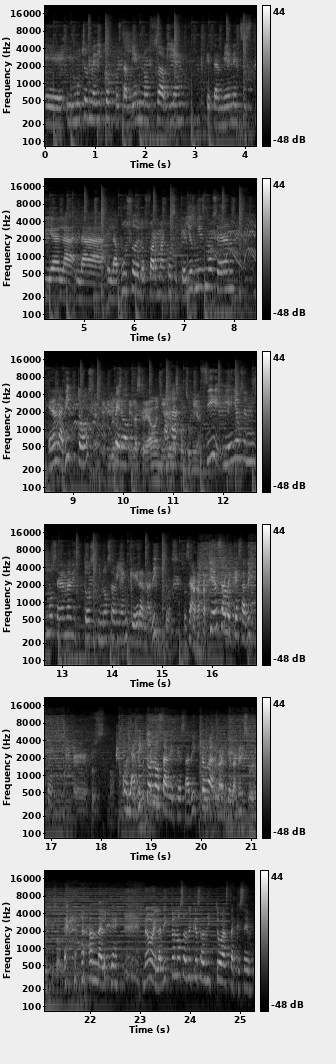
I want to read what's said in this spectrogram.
eh, y muchos médicos pues también no sabían que también existía el abuso de los fármacos y que ellos mismos eran, eran adictos. Eh, ellos pero, las creaban y ellos las consumían. Sí, y ellos mismos eran adictos y no sabían que eran adictos. O sea, ¿quién sabe qué es adicto? Eh, o el adicto no sabe que es adicto. El, el anexo es el que sabe. Ándale. No, el adicto no sabe que es adicto hasta que se,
